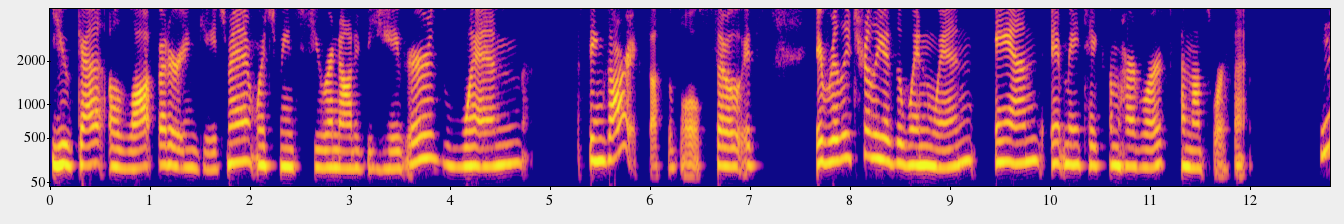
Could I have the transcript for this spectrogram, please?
you get a lot better engagement, which means fewer naughty behaviors when things are accessible. So it's, it really truly is a win win and it may take some hard work and that's worth it. Yeah,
